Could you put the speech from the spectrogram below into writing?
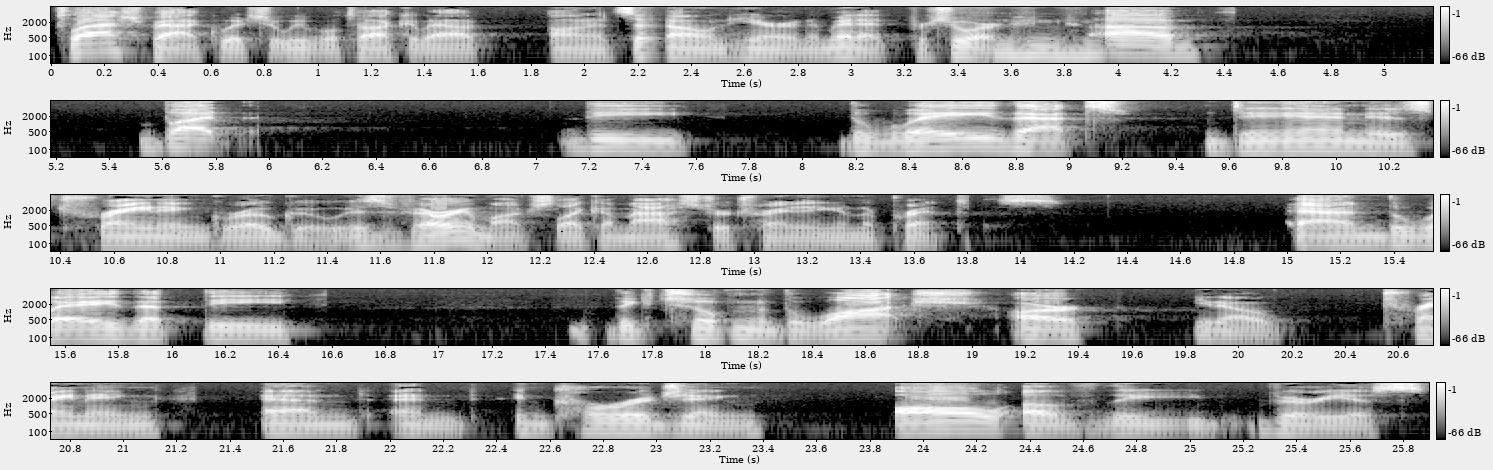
flashback, which we will talk about on its own here in a minute for sure. um, but the the way that Din is training Grogu is very much like a master training an apprentice. And the way that the the children of the watch are, you know, training and and encouraging all of the various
